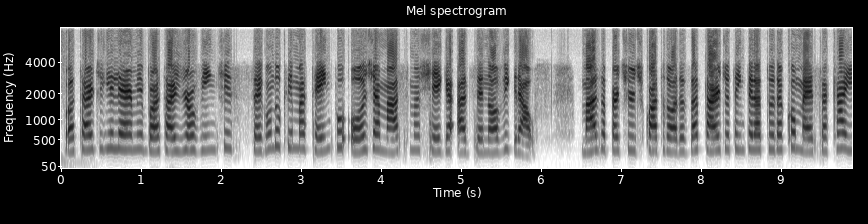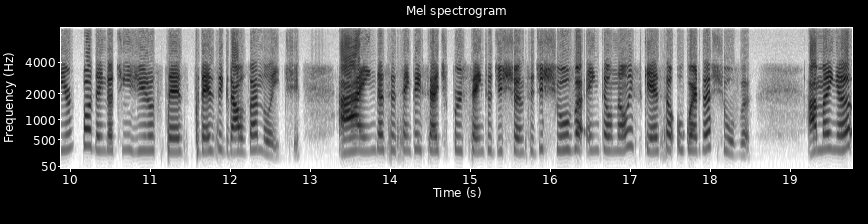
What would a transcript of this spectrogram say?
Boa tarde, Guilherme. Boa tarde, ouvintes. Segundo o Clima Tempo, hoje a máxima chega a 19 graus. Mas a partir de 4 horas da tarde a temperatura começa a cair, podendo atingir os 13 graus à noite. Há ainda 67% de chance de chuva, então não esqueça o guarda-chuva. Amanhã,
